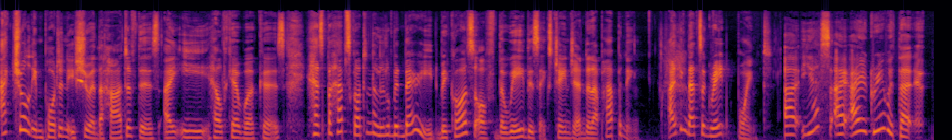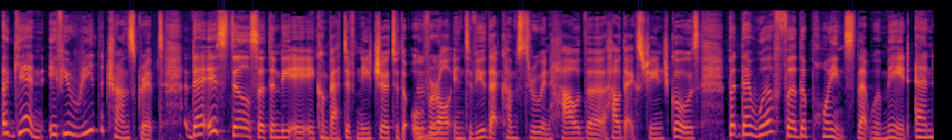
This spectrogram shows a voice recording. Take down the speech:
actual important issue at the heart of this, i.e., healthcare workers, has perhaps gotten a little bit buried because of the way this exchange ended up happening. I think that's a great point. Uh, yes, I, I, agree with that. Again, if you read the transcript, there is still certainly a, a combative nature to the mm-hmm. overall mm-hmm. interview that comes through in how the how the exchange goes. But there were further points that were made, and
